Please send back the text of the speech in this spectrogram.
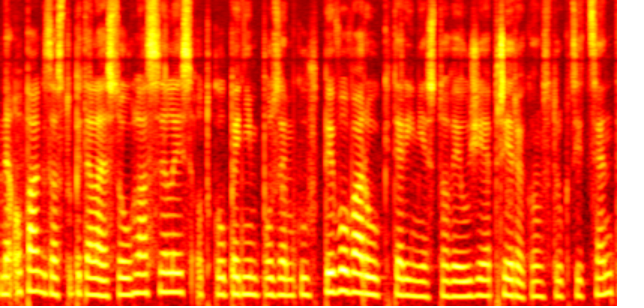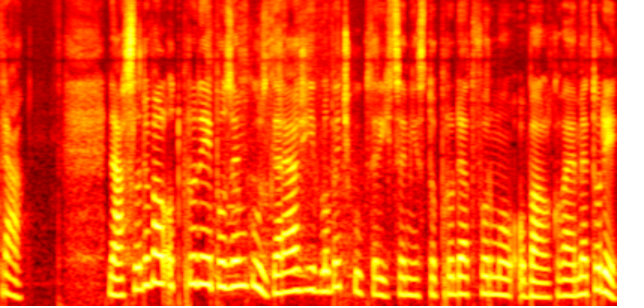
Naopak zastupitelé souhlasili s odkoupením pozemků v pivovaru, který město využije při rekonstrukci centra. Následoval odprodej pozemků z garáží v Lobečku, který chce město prodat formou obálkové metody.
